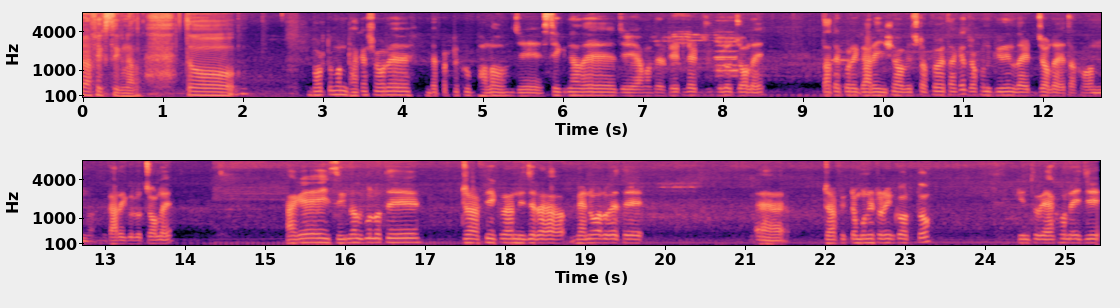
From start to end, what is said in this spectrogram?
ট্রাফিক সিগন্যাল তো বর্তমান ঢাকা শহরে ব্যাপারটা খুব ভালো যে সিগনালে যে আমাদের রেড লাইটগুলো জ্বলে তাতে করে গাড়ি সব স্টপ হয়ে থাকে। যখন গ্রিন লাইট জ্বলে, তখন গাড়িগুলো চলে। আগে এই সিগন্যালগুলোতে ট্রাফিকরা নিজেরা ম্যানুয়াল ওয়েতে ট্রাফিকটা মনিটরিং করতো। কিন্তু এখন এই যে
